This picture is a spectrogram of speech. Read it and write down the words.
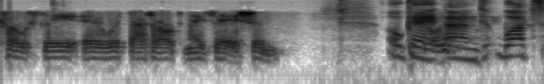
closely uh, with that organisation. Okay, and what's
